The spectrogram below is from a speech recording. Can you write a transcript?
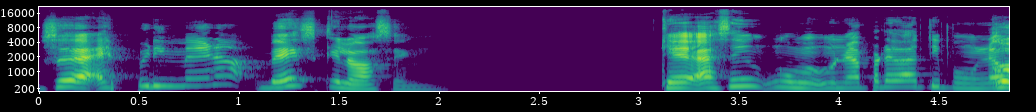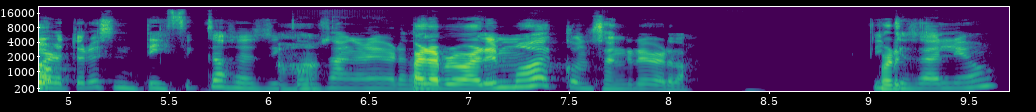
O sea, es primera vez que lo hacen. Que hacen como una prueba tipo un Co- laboratorio científico, o sea, así Ajá. con sangre de verdad. Para probar el modo con sangre de verdad. ¿Y qué salió?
